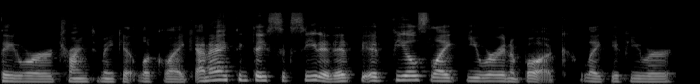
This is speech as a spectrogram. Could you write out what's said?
they were trying to make it look like and i think they succeeded it it feels like you were in a book like if you were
